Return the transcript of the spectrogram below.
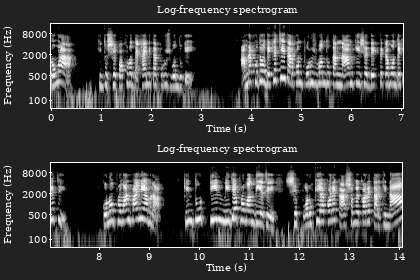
নোংরা কিন্তু সে কখনো দেখায়নি তার পুরুষ বন্ধুকে। আমরা কোথাও দেখেছি তার কোন পুরুষ বন্ধু, তার নাম কি সে দেখতে কেমন দেখেছি? কোনো প্রমাণ পাইনি আমরা। কিন্তু টিন নিজে প্রমাণ দিয়েছে, সে পরকিয়া করে, কার সঙ্গে করে, তার কি নাম?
